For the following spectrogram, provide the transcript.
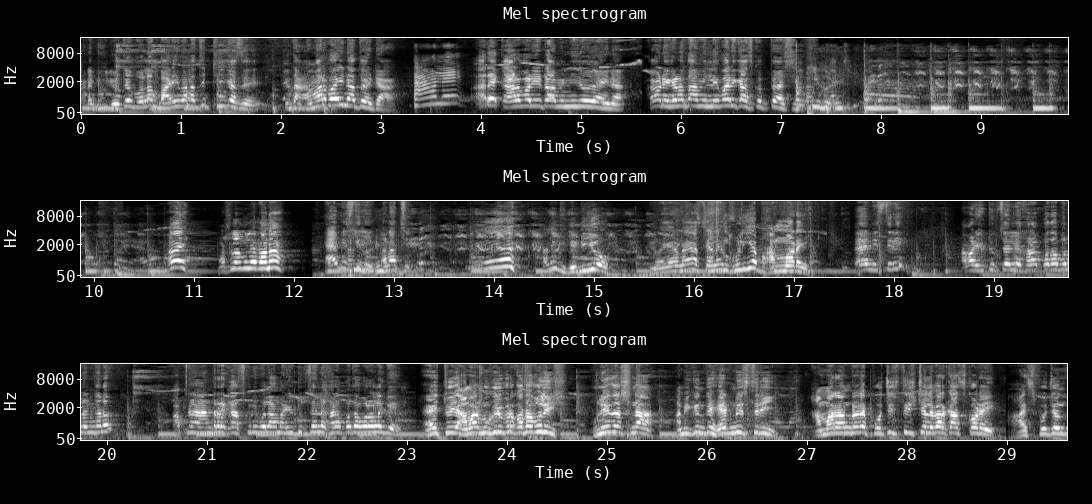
আরে ভিডিওতে বললাম বাড়ি বানাচ্ছি ঠিক আছে। কিন্তু আমার বাড়ি না তো এটা। তাহলে? আরে কার বাড়ি এটা আমি নিজেও যাই না। কারণ এখানে তো আমি লেবারি কাজ করতে আসি। এই মশলাগুলো বানা। হ্যাঁ মিস্ত্রি বানাচ্ছি। খালি ভিডিও। নয়া নয়া চ্যানেল খুলিয়ে ভাব মারে। এই মিস্ত্রি আমার ইউটিউব চ্যানেলে খারাপ কথা বলেন কেন? আপনার আন্ডারে কাজ করি বলে আমার ইউটিউব চ্যানেলে খারাপ কথা বলা লাগবে? এই তুই আমার মুখের উপর কথা বলিস? ভুলে যাস না আমি কিন্তু হেড মিস্ত্রি। আমার আন্ডারে পঁচিশ ত্রিশটা লেবার কাজ করে। আজ পর্যন্ত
